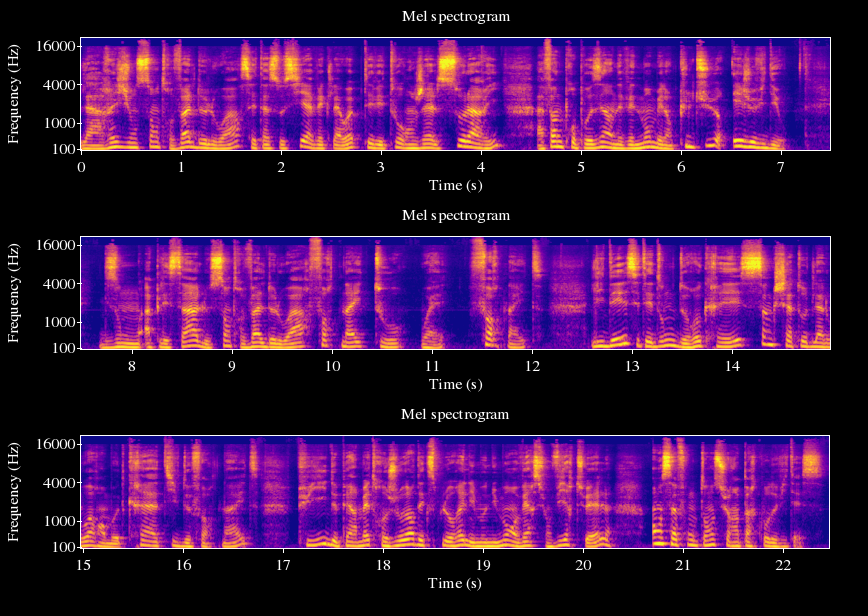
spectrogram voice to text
la région Centre Val-de-Loire s'est associée avec la web TV Tourangelle Solari afin de proposer un événement mêlant culture et jeux vidéo. Ils ont appelé ça le Centre Val-de-Loire Fortnite Tour. Ouais, Fortnite. L'idée, c'était donc de recréer 5 châteaux de la Loire en mode créatif de Fortnite, puis de permettre aux joueurs d'explorer les monuments en version virtuelle en s'affrontant sur un parcours de vitesse.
